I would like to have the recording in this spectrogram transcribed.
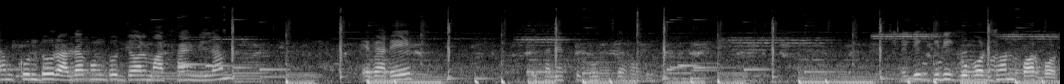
শ্যামকুণ্ডু রাধাকুণ্ডুর জল মাথায় নিলাম। এবারে এখানে একটু ঘুরতে হবে। এই যে গিরি গোবর্ধন পর্বত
